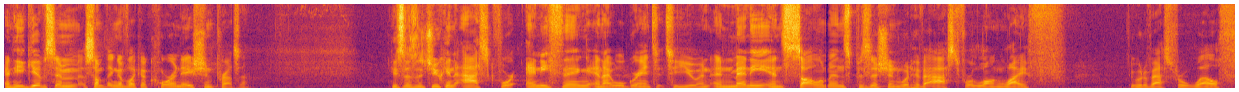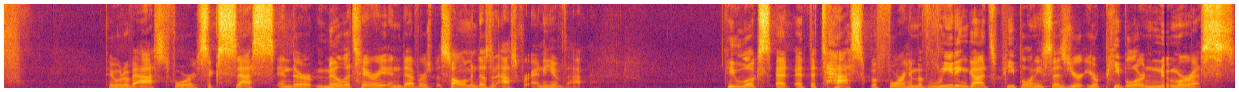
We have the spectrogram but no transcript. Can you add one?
And he gives him something of like a coronation present. He says that you can ask for anything and I will grant it to you. And, and many in Solomon's position would have asked for long life, they would have asked for wealth, they would have asked for success in their military endeavors, but Solomon doesn't ask for any of that. He looks at, at the task before him of leading God's people and he says, Your, your people are numerous.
